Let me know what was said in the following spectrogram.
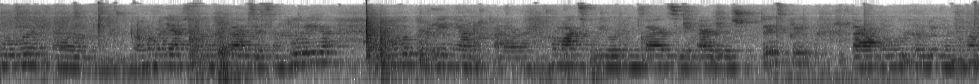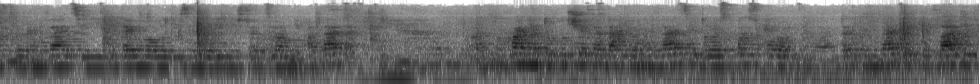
голови е, громадянської організації Сантурія, голови правління е, громадської організації Ельзи Шептицький та голови правління громадської організації дітей молоді з інвалідністю акціонні атлети. Е, Прохання долучити дані організації до списку тих організацій, які платять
